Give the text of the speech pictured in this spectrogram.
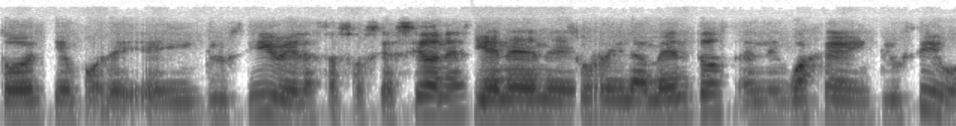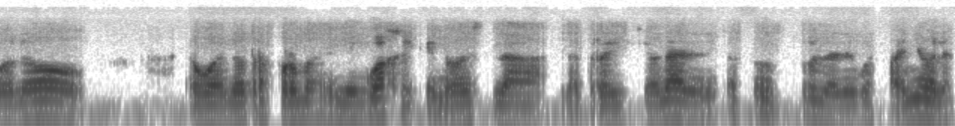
todo el tiempo, de, e inclusive las asociaciones tienen eh, sus reglamentos en lenguaje inclusivo, ¿no? O en otra forma de lenguaje que no es la, la, tradicional, en el caso de nosotros la lengua española.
